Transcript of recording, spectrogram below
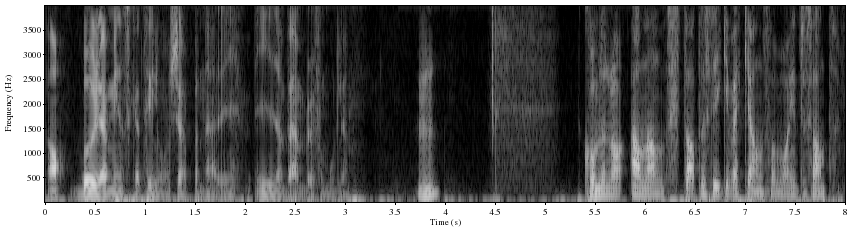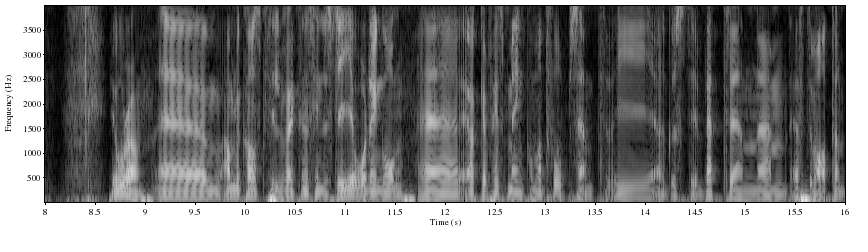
ja, börja minska tillgångsköpen här i, i november förmodligen. Mm. Kom det någon annan statistik i veckan som var intressant? Jo då, eh, amerikansk tillverkningsindustri orderingång eh, ökar faktiskt med 1,2 procent i augusti, bättre än eh, estimaten.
